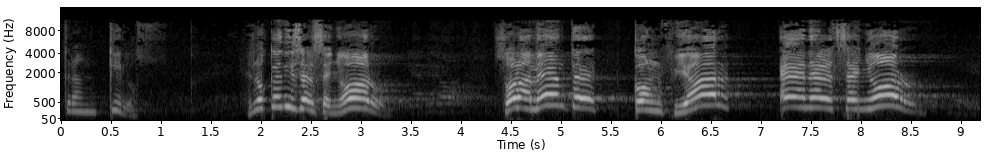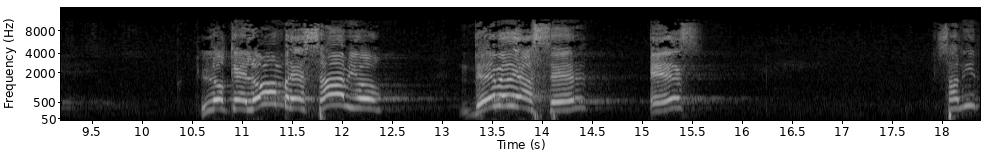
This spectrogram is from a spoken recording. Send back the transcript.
tranquilos. Es lo que dice el Señor. Solamente confiar en el Señor. Lo que el hombre sabio debe de hacer es salir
